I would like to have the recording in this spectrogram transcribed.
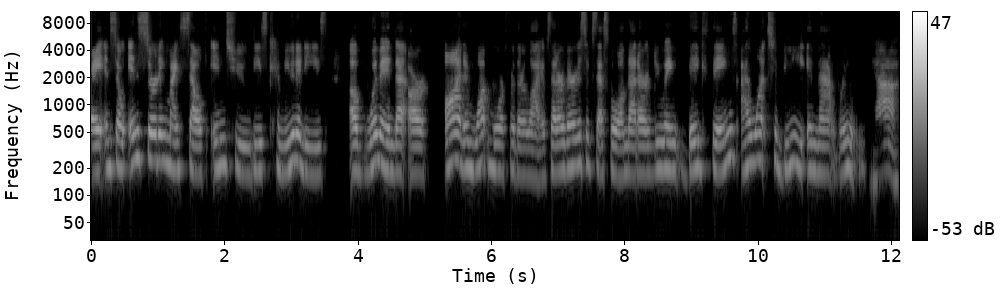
Right. And so inserting myself into these communities of women that are on and want more for their lives that are very successful and that are doing big things i want to be in that room. Yeah.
